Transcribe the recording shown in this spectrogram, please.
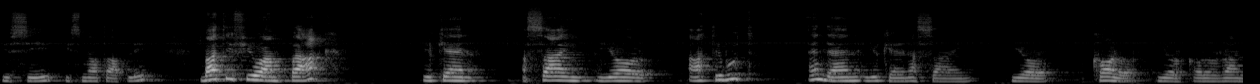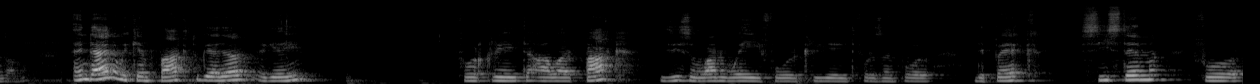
You see it's not apply but if you unpack you can assign your attribute and then you can assign your color your color random and then we can pack together again for create our pack this is one way for create for example the pack system for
